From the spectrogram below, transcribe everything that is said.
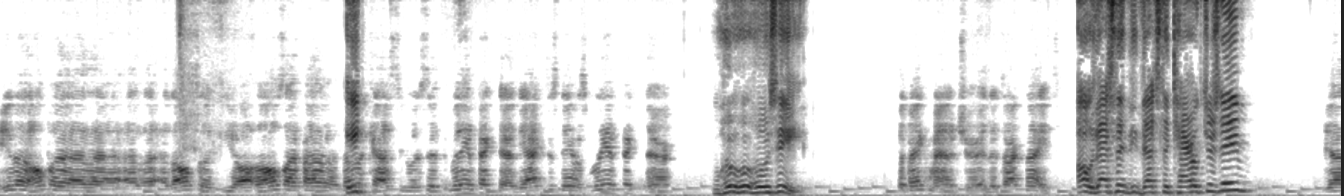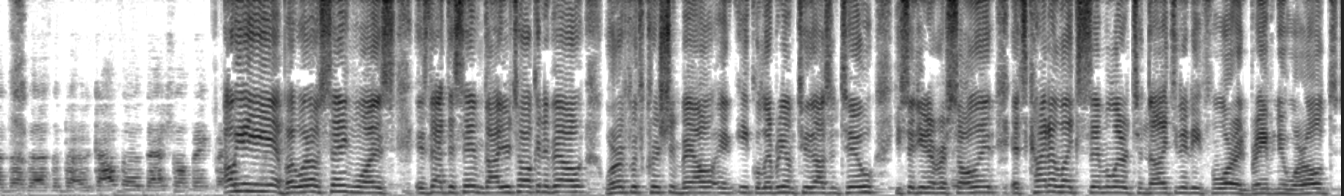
you know, hope, uh, uh, and also, you know, also I found another e- casting was William Fichtner. The actor's name was William Fichtner. Who, who, who's he? The bank manager in The Dark Knight. Oh, that's the that's the character's name. Yeah, the the, the Gotham National Bank. Oh yeah, yeah, yeah. But what I was saying was, is that the same guy you're talking about worked with Christian Bale in Equilibrium 2002? You said you never saw it. It's kind of like similar to 1984 and Brave New World.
